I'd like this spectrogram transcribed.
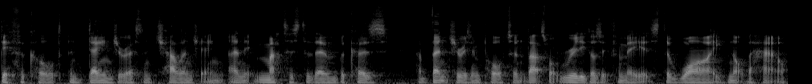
difficult and dangerous and challenging and it matters to them because adventure is important. That's what really does it for me. It's the why, not the how.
